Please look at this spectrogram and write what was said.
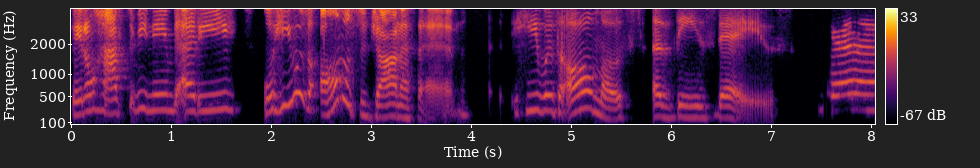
they don't have to be named Eddie. Well, he was almost a Jonathan. He was almost a these days. Yeah.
